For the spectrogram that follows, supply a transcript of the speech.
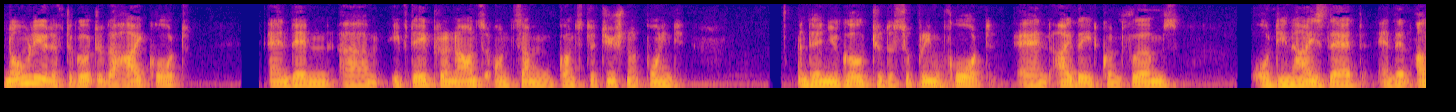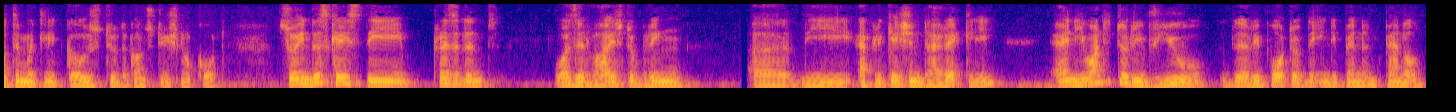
Normally, you'll have to go to the High Court, and then um, if they pronounce on some constitutional point, and then you go to the Supreme Court, and either it confirms or denies that, and then ultimately it goes to the Constitutional Court. So in this case, the president was advised to bring uh, the application directly, and he wanted to review the report of the independent panel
